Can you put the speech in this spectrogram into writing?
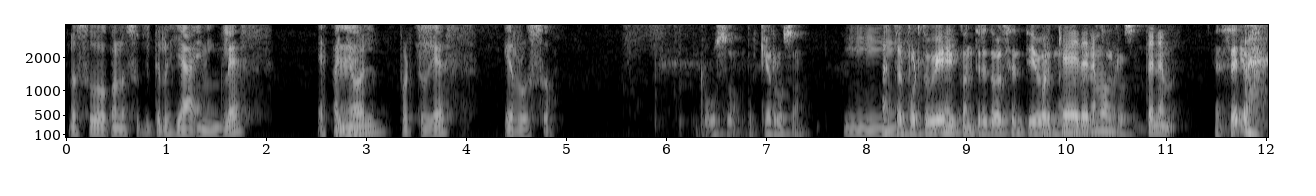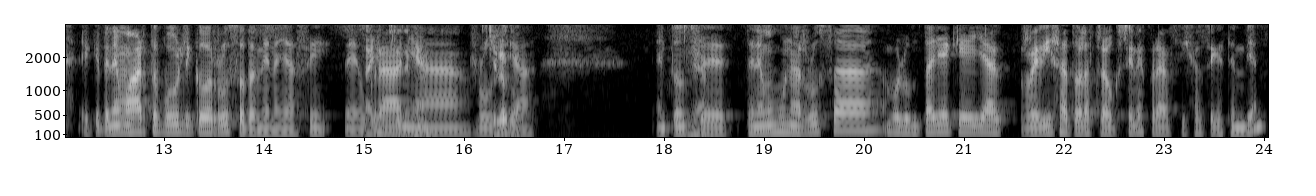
lo subo con los subtítulos ya en inglés, español, portugués y ruso. Ruso. ¿Por qué ruso? Y Hasta el portugués encontré todo el sentido del mundo, tenemos, ruso. tenemos, ¿En serio? es que tenemos harto público ruso también allá, sí, de Ay, Ucrania. Rusia. Entonces, tenemos una rusa voluntaria que ella revisa todas las traducciones para fijarse que estén bien.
